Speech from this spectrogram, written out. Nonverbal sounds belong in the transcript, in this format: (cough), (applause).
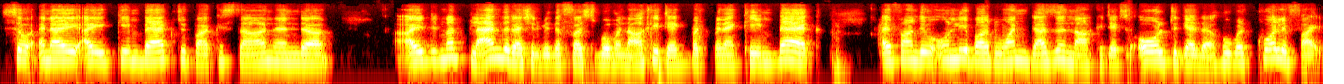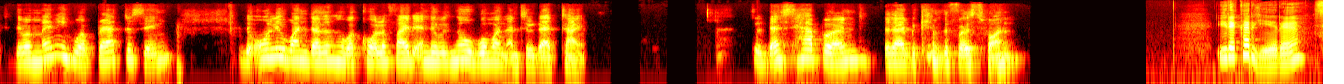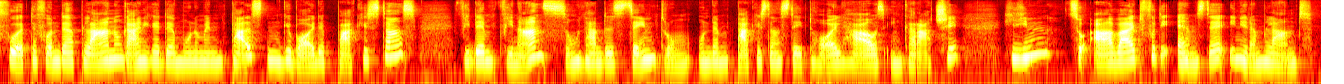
So, and I, I came back to Pakistan and uh, I did not plan that I should be the first woman architect, but when I came back, I found there were only about one dozen architects altogether who were qualified. There were many who were practicing, the only one dozen who were qualified, and there was no woman until that time. So this happened that I became (laughs) the first one. Ihre Karriere führte von der Planung einiger der monumentalsten Gebäude Pakistans wie dem Finanz- und Handelszentrum und dem Pakistan State Oil House in Karachi hin zur Arbeit für die Ärmste in ihrem Land.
